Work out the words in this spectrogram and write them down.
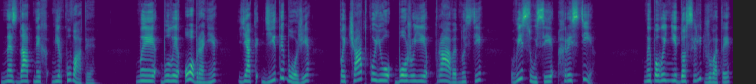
нездатних міркувати. Ми були обрані як діти Божі, печаткою Божої праведності в Ісусі Христі. Ми повинні досліджувати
